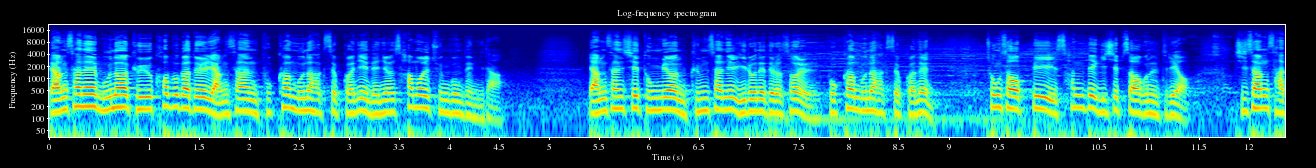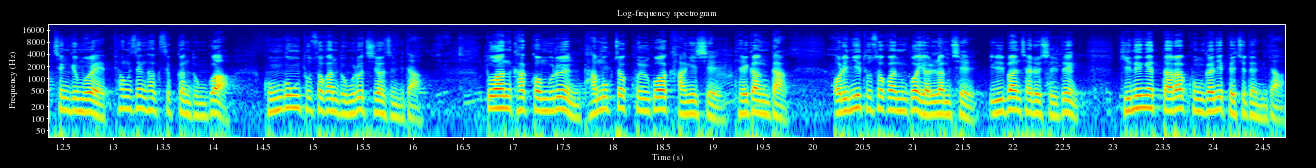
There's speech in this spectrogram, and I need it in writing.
양산의 문화교육 허브가 될 양산 복합문화학습관이 내년 3월 준공됩니다. 양산시 동면 금산일 일원에 들어설 복합문화학습관은 총 사업비 324억 원을 들여 지상 4층 규모의 평생학습관동과 공공도서관동으로 지어집니다. 또한 각 건물은 다목적 홀과 강의실, 대강당, 어린이 도서관과 열람실, 일반 자료실 등 기능에 따라 공간이 배치됩니다.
